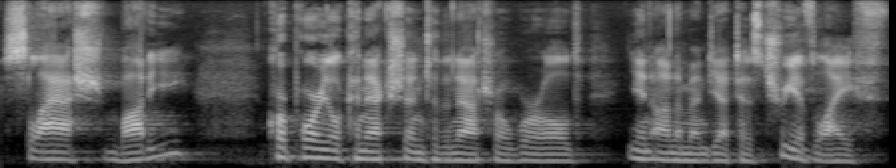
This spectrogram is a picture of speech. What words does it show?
slash Body, Corporeal Connection to the Natural World in Ana Mendieta's Tree of Life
